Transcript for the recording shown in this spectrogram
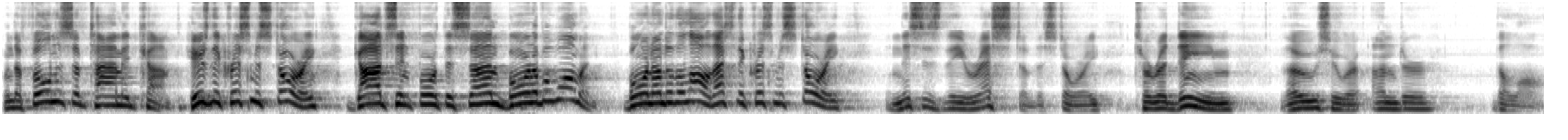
When the fullness of time had come, here's the Christmas story God sent forth his son, born of a woman, born under the law. That's the Christmas story. And this is the rest of the story to redeem those who were under the law.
